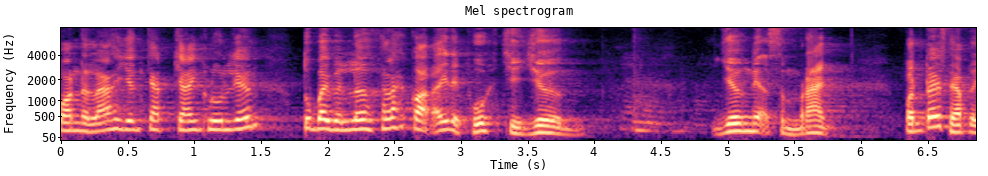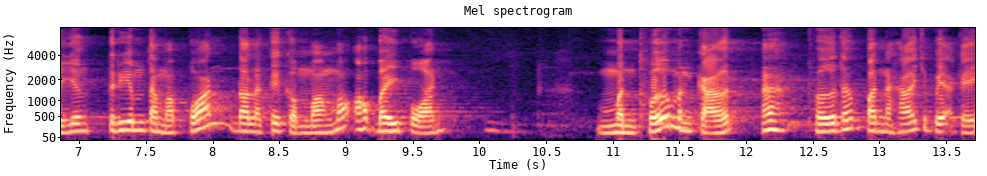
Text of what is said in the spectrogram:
1000ដុល្លារយើងចាត់ចែងខ្លួនយើងទោះបីវាលើសខ្លះក៏អត់អីទេព្រោះជាយើង យើងអ្នកសម្រេចប៉ុន្តែស្រាប់តែយើងត្រៀមតែ1000ដល់តែគេកំងមកអស់3000មិនធ្វើមិនកើតអះធ្វើទៅប៉ុណ្ណាហើយជពាក់គេ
